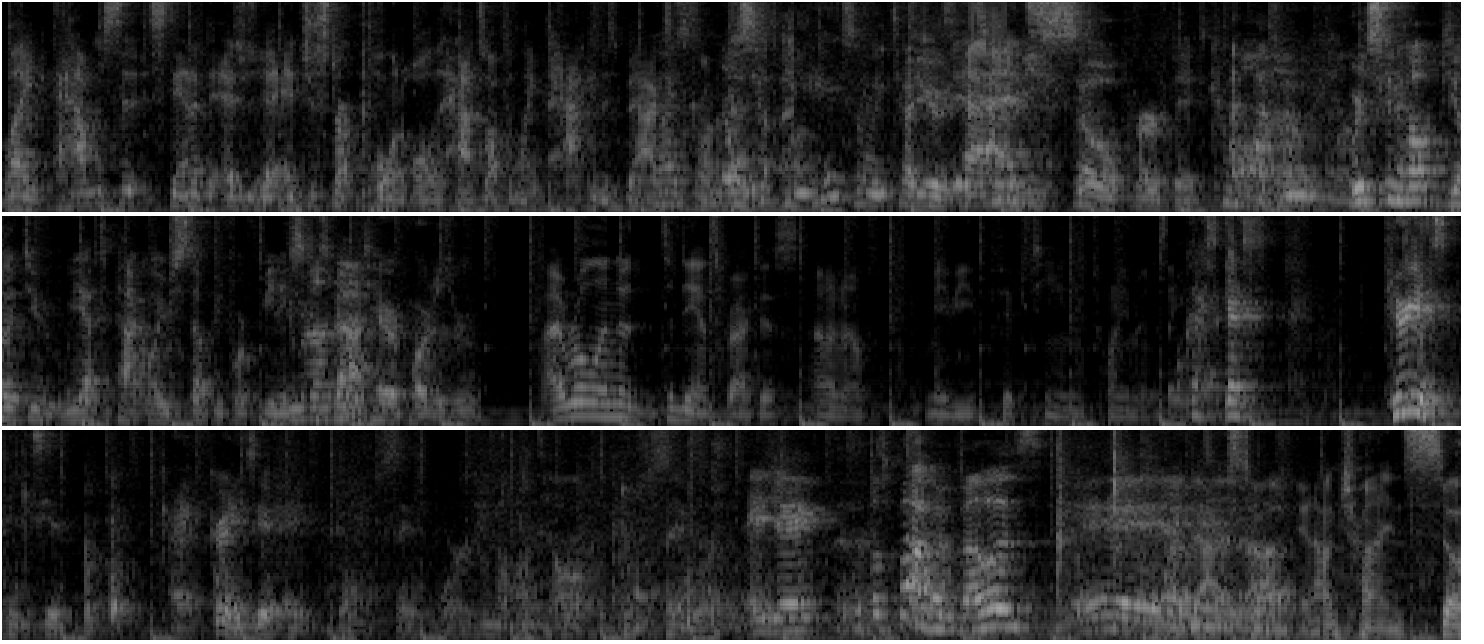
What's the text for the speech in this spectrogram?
Like, have him sit, stand at the edge of his bed and just start pulling all the hats off and like packing his bags in front of us. he hates when we touch Dude, his it's gonna be so perfect. Come on, Oh, dude. We're just gonna help. Be like, dude, we have to pack all your stuff before Phoenix Dude, we're not gonna tear apart his room. I roll into to dance practice. I don't know, maybe 15, 20 minutes. Oh, guys, guys, here he is. I think he's here. Okay, great, he's here. Hey, don't say a word. You don't want to tell him. Don't say a word. Hey, Jayk. What's poppin', fellas? Hey. My back's to him, and I'm trying so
